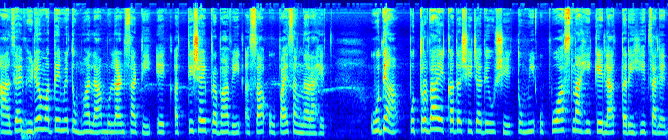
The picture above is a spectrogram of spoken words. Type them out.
आज या व्हिडिओमध्ये मी तुम्हाला मुलांसाठी एक अतिशय प्रभावी असा उपाय सांगणार आहेत उद्या पुत्रदा एकादशीच्या दिवशी तुम्ही उपवास नाही केला तरीही चालेल.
